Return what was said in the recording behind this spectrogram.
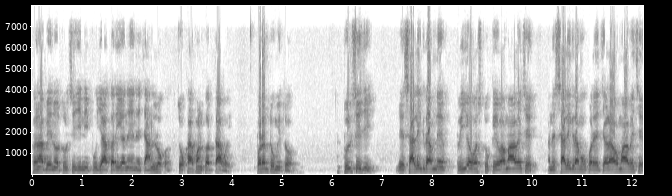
ઘણા બહેનો તુલસીજીની પૂજા કરી અને એને ચાંદલો ચોખા પણ કરતા હોય. પરંતુ મિત્રો, તુલસીજી એ શાલિગ્રામને પ્રિય વસ્તુ કહેવામાં આવે છે અને શાલિગ્રામ ઉપર એ ચડાવવામાં આવે છે.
